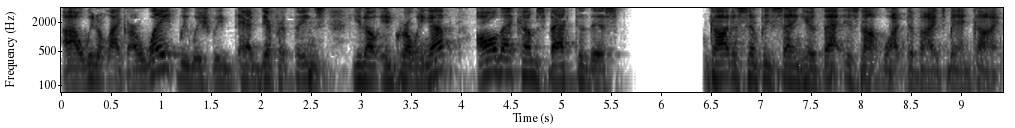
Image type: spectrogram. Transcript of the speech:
Uh, we don't like our weight. We wish we had different things, you know, in growing up. All that comes back to this. God is simply saying here, that is not what divides mankind.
